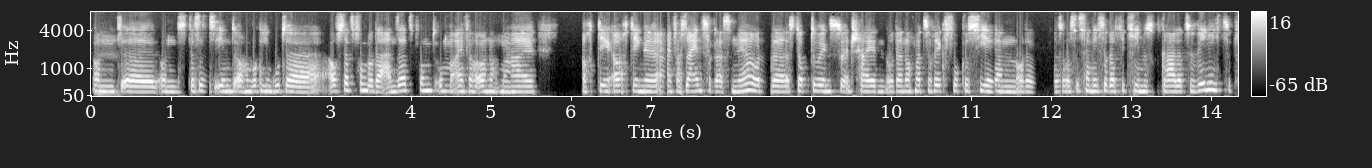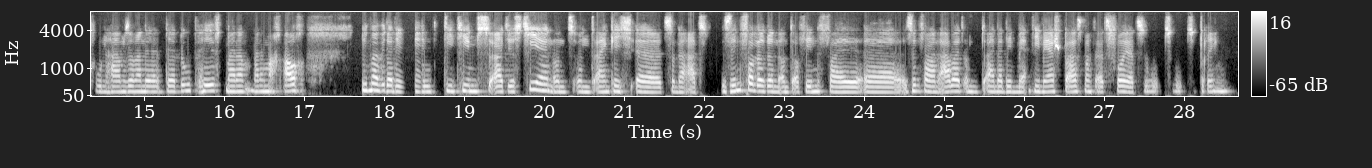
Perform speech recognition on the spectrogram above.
Und, mhm. äh, und das ist eben auch wirklich ein guter Aufsatzpunkt oder Ansatzpunkt, um einfach auch nochmal auch, auch Dinge einfach sein zu lassen, ja, oder Stop-Doings zu entscheiden oder nochmal zu refokussieren oder so. Es ist ja nicht so, dass die Teams gerade zu wenig zu tun haben, sondern der, der Loop hilft meiner Meinung nach auch, immer wieder die, die Teams zu adjustieren und, und eigentlich äh, zu einer Art sinnvolleren und auf jeden Fall äh, sinnvolleren Arbeit und einer, die mehr, die mehr Spaß macht als vorher zu, zu, zu bringen.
